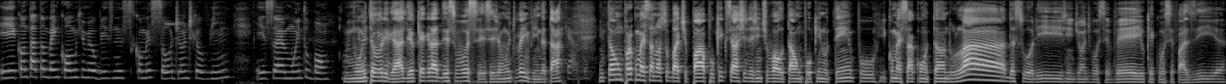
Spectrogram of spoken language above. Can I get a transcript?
e contar também como que o meu business começou, de onde que eu vim. Isso é muito bom. Muito, muito obrigado. Eu que agradeço você. Seja muito bem-vinda, tá? Obrigada. Então, para começar nosso bate-papo, o que, que você acha de a gente voltar um pouquinho no tempo e começar contando lá da sua origem, de onde você veio, o que, que você fazia?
